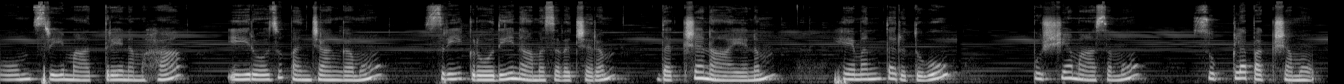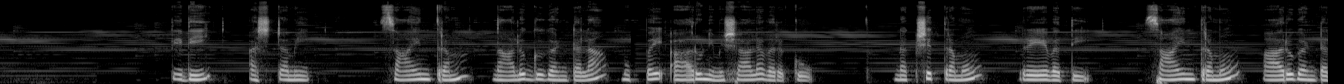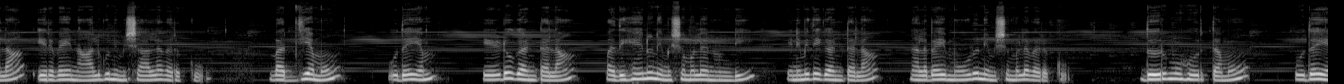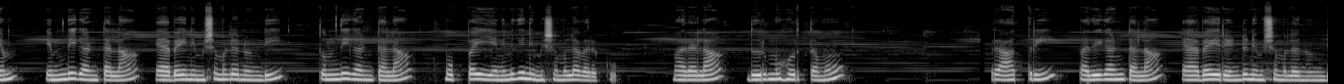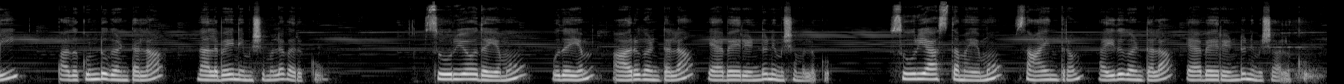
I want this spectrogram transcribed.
ఓం శ్రీ మాత్రే నమ. ఈరోజు పంచాంగము శ్రీ క్రోధీ నామ సంవత్సరం దక్షిణాయనం హేమంత ఋతువు పుష్యమాసము శుక్లపక్షము. తిది అష్టమి సాయంత్రం నాలుగు గంటల ముప్పై ఆరు నిమిషాల వరకు. నక్షత్రము రేవతి సాయంత్రము ఆరు గంటల ఇరవై నాలుగు నిమిషాల వరకు. వద్యము ఉదయం ఏడు గంటల పదిహేను నిమిషముల నుండి ఎనిమిది గంటల నలభై మూడు నిమిషముల వరకు. దుర్ముహూర్తము ఉదయం ఎనిమిది గంటల యాభై నిమిషముల నుండి తొమ్మిది గంటల ముప్పై ఎనిమిది నిమిషముల వరకు. మరలా దుర్ముహూర్తము రాత్రి పది గంటల యాభై రెండు నిమిషముల నుండి పదకొండు గంటల నలభై నిమిషముల వరకు. సూర్యోదయము ఉదయం ఆరు గంటల యాభై రెండు నిమిషములకు. సూర్యాస్తమయము సాయంత్రం ఐదు గంటల యాభై రెండు నిమిషాలకు.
